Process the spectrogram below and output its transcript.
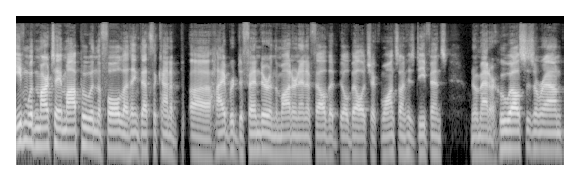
Even with Marte Mapu in the fold, I think that's the kind of uh, hybrid defender in the modern NFL that Bill Belichick wants on his defense, no matter who else is around.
